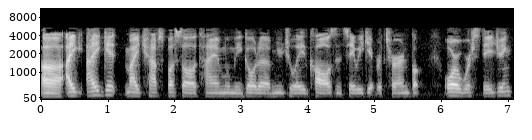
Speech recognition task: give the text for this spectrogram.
uh, I I get my chops busted all the time when we go to mutual aid calls and say we get returned, but or we're staging.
